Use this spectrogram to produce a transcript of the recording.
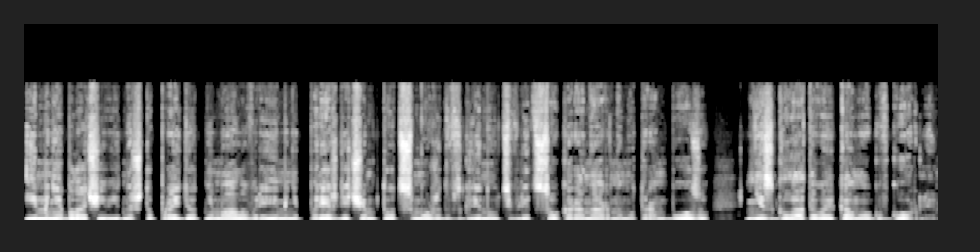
И мне было очевидно, что пройдет немало времени, прежде чем тот сможет взглянуть в лицо коронарному тромбозу, не сглатывая комок в горле.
